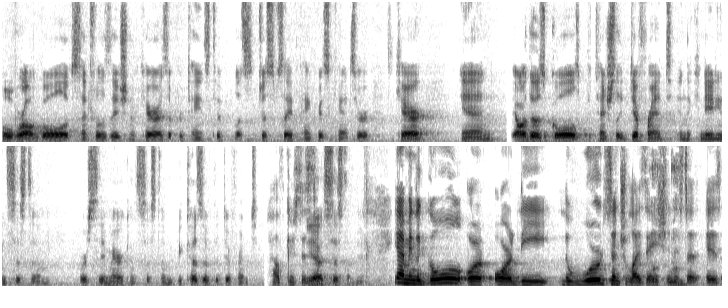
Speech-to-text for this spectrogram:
overall goal of centralization of care as it pertains to let's just say pancreas cancer care? And are those goals potentially different in the Canadian system versus the American system because of the different Healthcare system. yeah system? Yeah. Yeah, I mean the goal or or the the word centralization is to, is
